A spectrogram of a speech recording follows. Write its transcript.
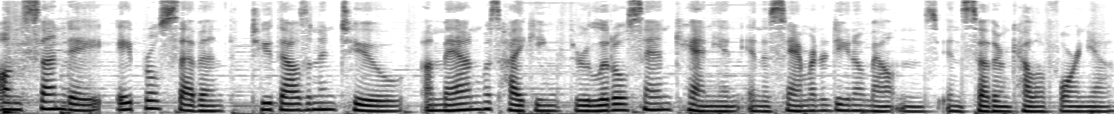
On Sunday, April 7th, 2002, a man was hiking through Little Sand Canyon in the San Bernardino Mountains in Southern California.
